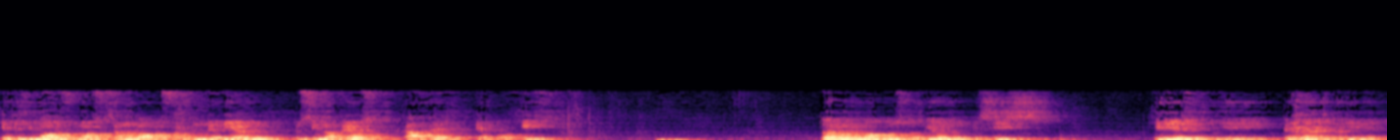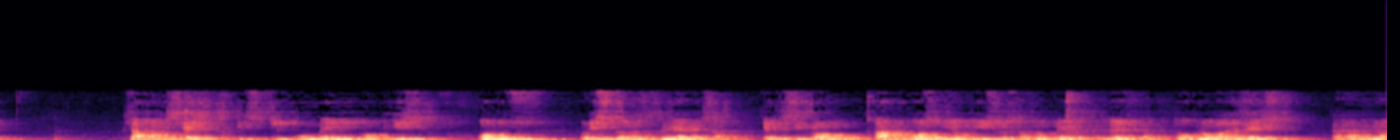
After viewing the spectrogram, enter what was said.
και της δημόσιας γλώσσα αναλόγως προς την παιδεία του συγγραφέως κάθε εποχής. Το ερώτημα όμως το οποίο εσείς, κυρίες και κύριοι, περιμένετε είναι ποια είναι η σχέση της οικουμενικοποιήσεως, όπως πολύ σύντομα σας περιέγραψα, και της συγχρόνου παγκόσμιοποιήσεως, αυτό που λέγεται στην ελεύθερα το globalization. Θα κάνουμε μια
